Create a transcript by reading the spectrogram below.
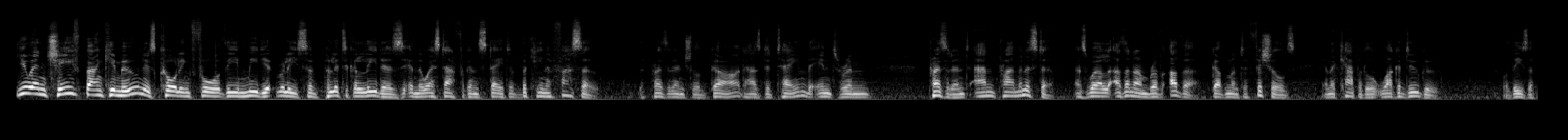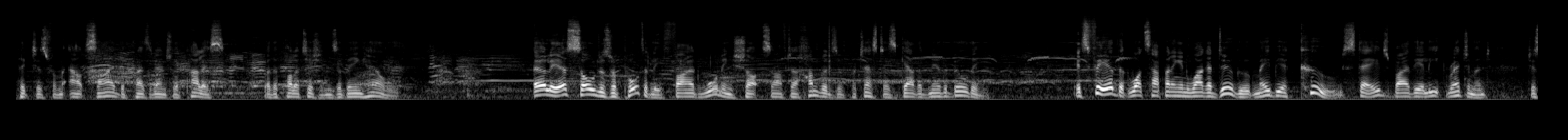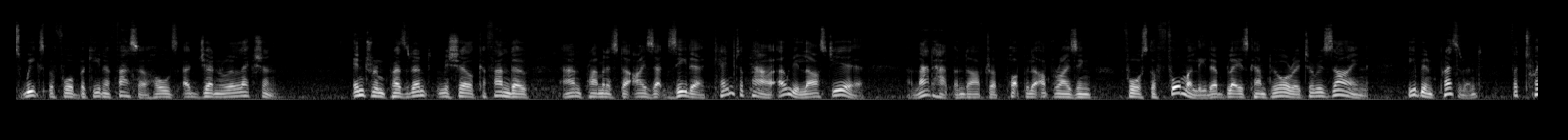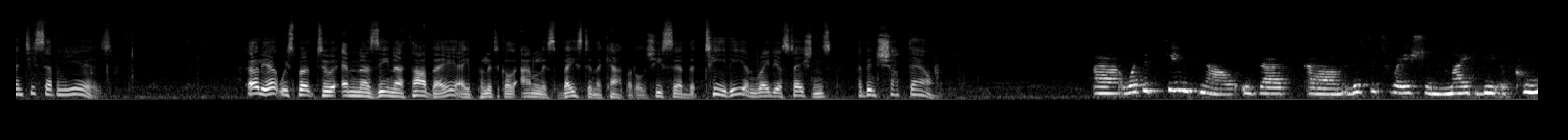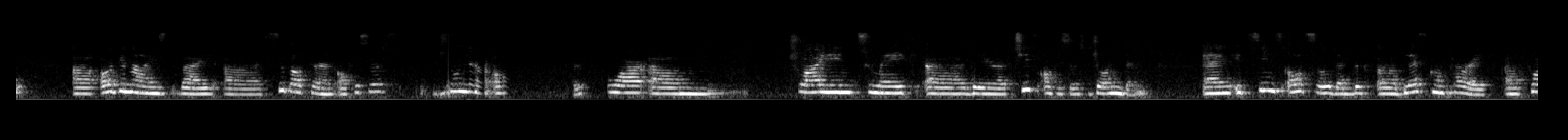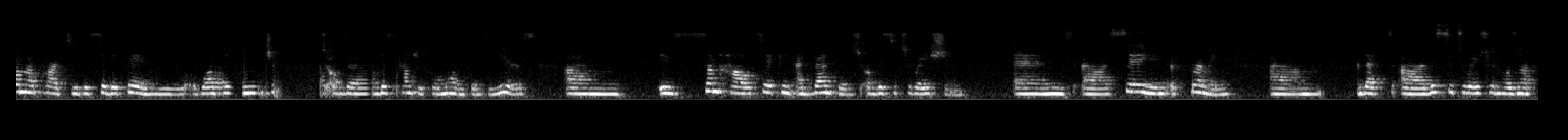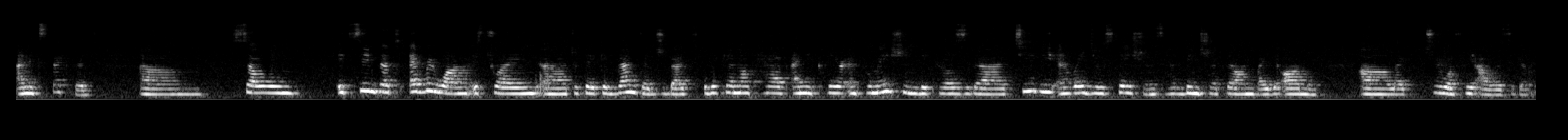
UN Chief Ban Ki-moon is calling for the immediate release of political leaders in the West African state of Burkina Faso. The Presidential Guard has detained the interim president and prime minister, as well as a number of other government officials in the capital, Ouagadougou. Well, these are pictures from outside the presidential palace where the politicians are being held. Earlier, soldiers reportedly fired warning shots after hundreds of protesters gathered near the building. It's feared that what's happening in Ouagadougou may be a coup staged by the elite regiment just weeks before Burkina Faso holds a general election. Interim President Michel Kafando and Prime Minister Isaac Zida came to power only last year, and that happened after a popular uprising forced the former leader Blaise Compaoré to resign. He'd been president for 27 years. Earlier, we spoke to Emna Zina Thabe, a political analyst based in the capital. She said that TV and radio stations had been shut down. Uh, what it seems now is that um, this situation might be a coup uh, organized by uh, subaltern officers, junior officers, who are um, trying to make uh, their chief officers join them. And it seems also that the uh, Blaise Compaoré, former party, the CDP, who was in charge of, the, this country for more than 20 years, um, is somehow taking advantage of the situation and uh, saying, affirming um, that uh, this situation was not unexpected. Um, so it seems that everyone is trying uh, to take advantage, but we cannot have any clear information because the TV and radio stations have been shut down by the army uh, like two or three hours ago.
